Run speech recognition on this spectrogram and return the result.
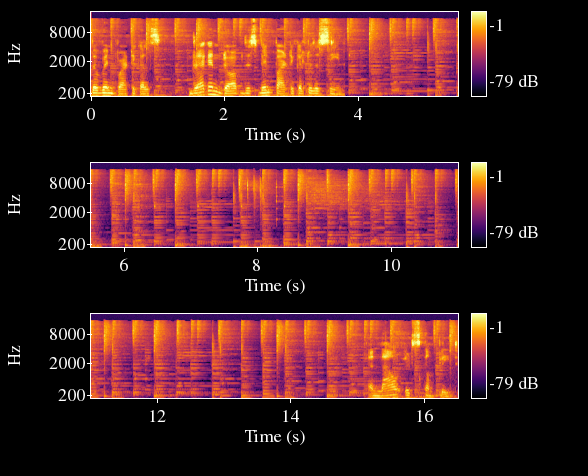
the wind particles. Drag and drop this wind particle to the scene. And now it's complete.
